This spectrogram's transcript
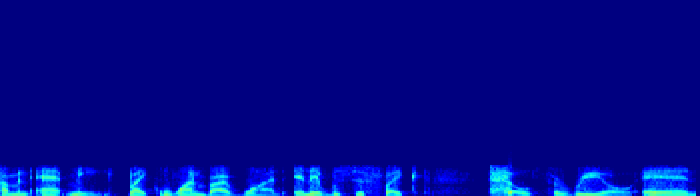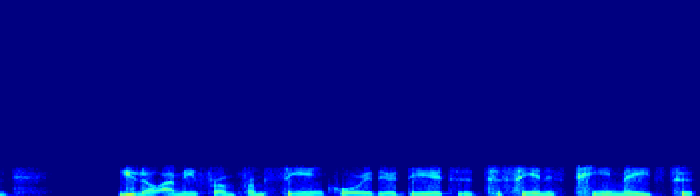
coming at me like one by one, and it was just like so surreal and you know, I mean, from from seeing Korey there dead to to seeing his teammates to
